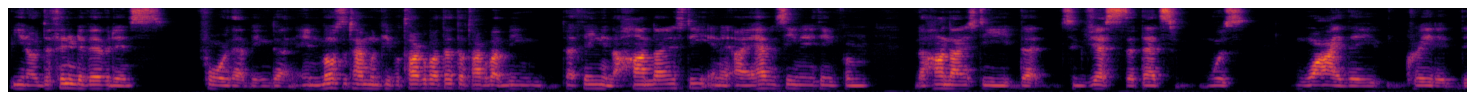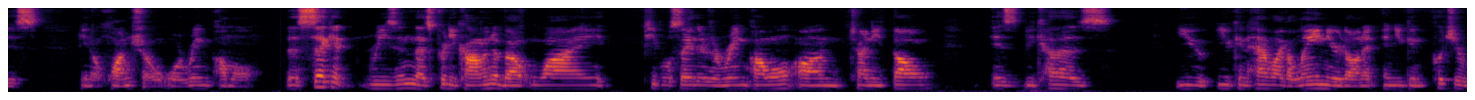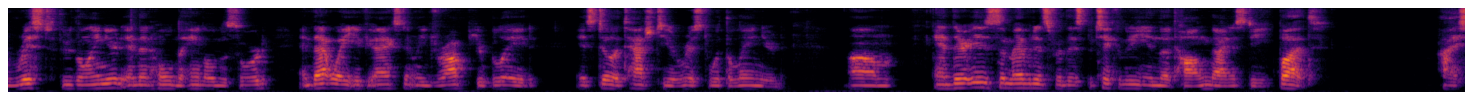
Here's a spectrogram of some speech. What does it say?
you know definitive evidence for that being done. And most of the time when people talk about that, they'll talk about being a thing in the Han dynasty, and I haven't seen anything from the Han dynasty that suggests that that's was why they created this, you know, Huanshou or ring pommel. The second reason that's pretty common about why people say there's a ring pommel on Chinese Dao is because you you can have like a lanyard on it and you can put your wrist through the lanyard and then hold the handle of the sword and that way if you accidentally drop your blade it's still attached to your wrist with the lanyard um, and there is some evidence for this particularly in the tang dynasty but i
